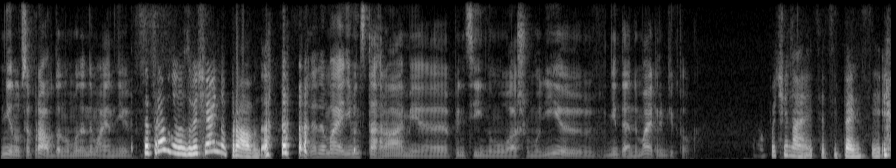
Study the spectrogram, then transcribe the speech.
Ні, ну це правда, ну мене немає ні Це правда, ну звичайно, правда. Мене немає ні в інстаграмі е, пенсійному вашому, ні е, ніде немає, крім TikTok. Починаються ці пенсії.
